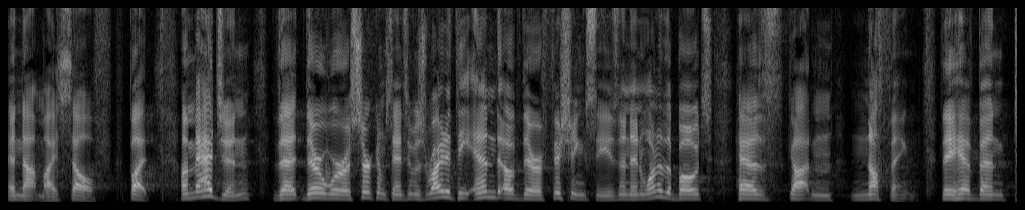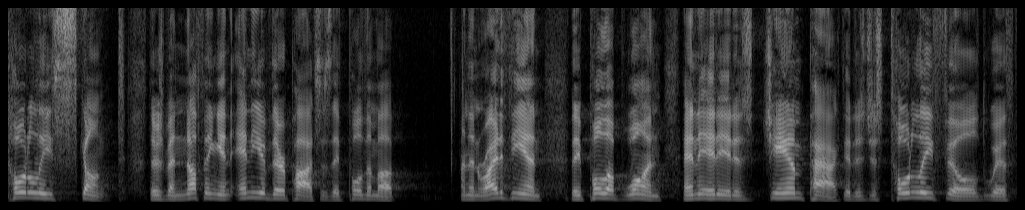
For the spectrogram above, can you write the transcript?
and not myself. But imagine that there were a circumstance, it was right at the end of their fishing season, and one of the boats has gotten nothing. They have been totally skunked. There's been nothing in any of their pots as they pull them up. And then right at the end, they pull up one, and it, it is jam packed. It is just totally filled with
